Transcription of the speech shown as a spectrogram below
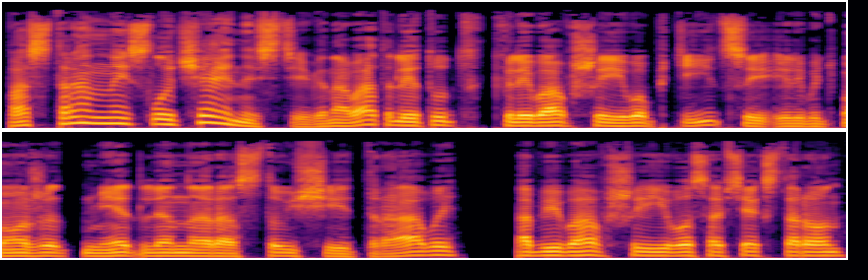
По странной случайности, виноваты ли тут клевавшие его птицы или, быть может, медленно растущие травы, обвивавшие его со всех сторон,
